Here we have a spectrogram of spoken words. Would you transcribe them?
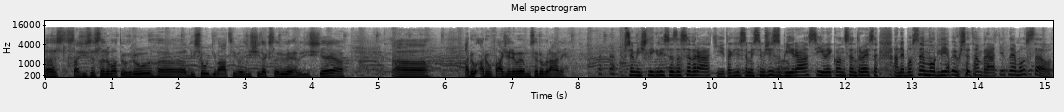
Eh, snaží se sledovat tu hru. Eh, když jsou diváci v hledišti, tak sleduje hlediště a, a, a doufá, že nebude muset do brány přemýšlí, kdy se zase vrátí. Takže si myslím, že sbírá síly, koncentruje se, a nebo se modlí, aby už se tam vrátit nemusel.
